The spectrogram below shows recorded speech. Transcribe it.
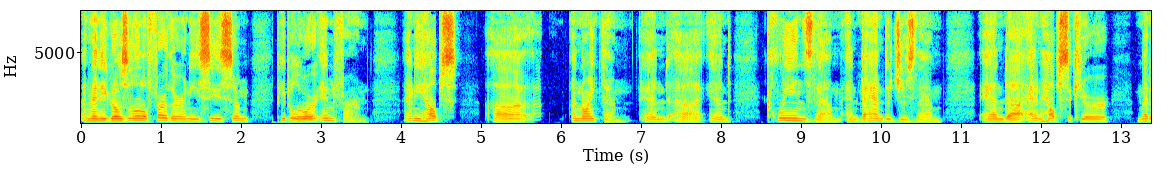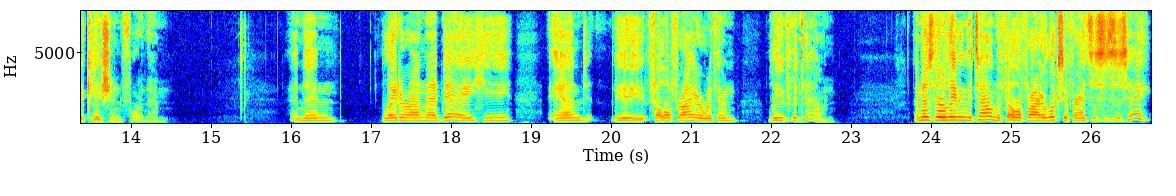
And then he goes a little further and he sees some people who are infirm and he helps uh, anoint them and, and cleans them and bandages them and, uh, and helps secure medication for them. And then later on that day, he and the fellow friar with him leave the town. And as they're leaving the town, the fellow friar looks at Francis and says, Hey,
